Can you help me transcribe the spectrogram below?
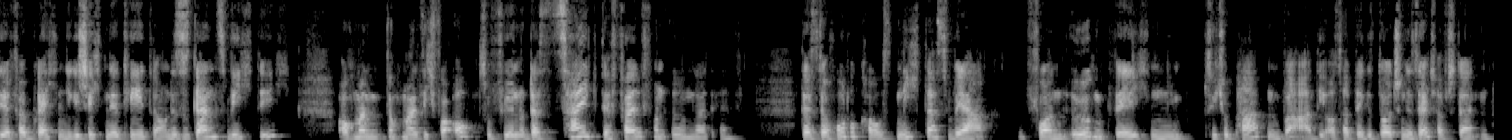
der Verbrechen, die Geschichten der Täter. Und es ist ganz wichtig, auch mal nochmal sich vor Augen zu führen, und das zeigt der Fall von Irmgard F., dass der Holocaust nicht das Werk von irgendwelchen Psychopathen war, die außerhalb der deutschen Gesellschaft standen,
